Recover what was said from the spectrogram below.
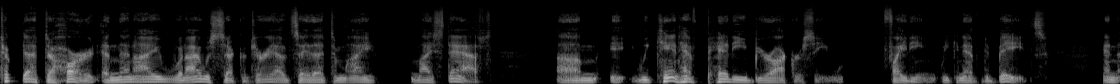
took that to heart. And then I, when I was secretary, I would say that to my my staffs. Um, it, we can't have petty bureaucracy fighting. We can have debates. And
